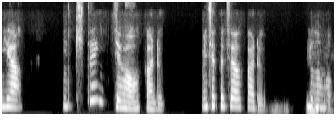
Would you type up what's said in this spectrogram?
いや、期待値はわかる。めちゃくちゃわかる。その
